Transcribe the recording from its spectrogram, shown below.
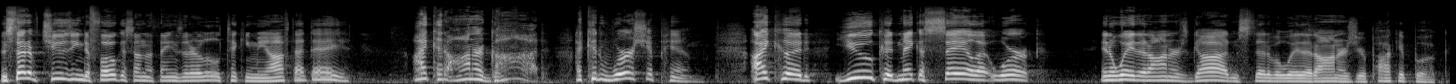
Instead of choosing to focus on the things that are a little ticking me off that day, I could honor God. I could worship Him. I could, you could make a sale at work in a way that honors God instead of a way that honors your pocketbook.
